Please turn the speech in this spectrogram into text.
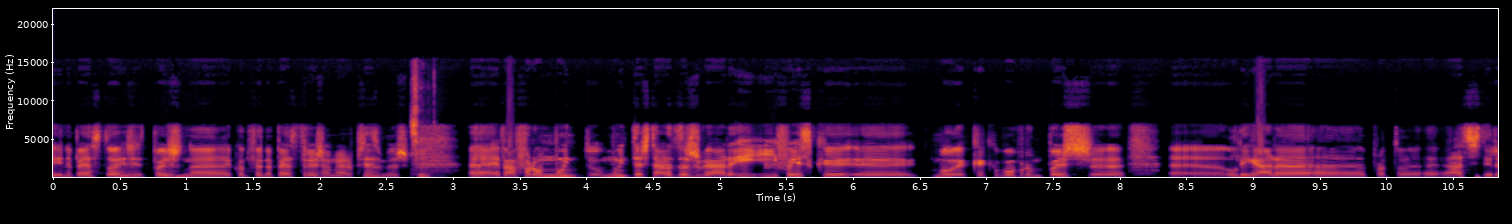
e na PS2, e depois uhum. na, quando foi na PS3 já não era preciso, mas uh, epá, foram muito, muitas tardes a jogar e, e foi isso que, uh, que acabou por depois uh, ligar a, a, pronto, a assistir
